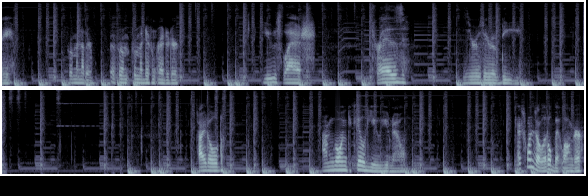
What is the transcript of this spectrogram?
Story from another uh, from from a different redditor. U slash Trez 00D. Titled I'm going to kill you, you know. This one's a little bit longer.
